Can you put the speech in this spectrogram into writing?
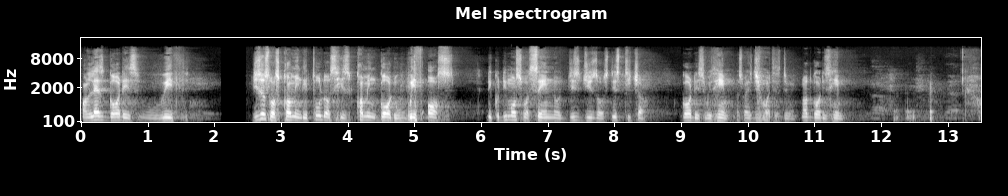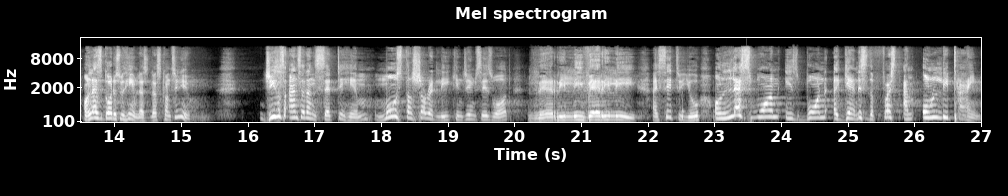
Unless God is with. Jesus was coming. They told us he's coming God with us. Nicodemus was saying, No, this Jesus, this teacher, God is with him. That's why he's doing what he's doing. Not God is him. Unless God is with him, let's, let's continue. Jesus answered and said to him, Most assuredly, King James says what? Verily, verily. I say to you, unless one is born again, this is the first and only time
